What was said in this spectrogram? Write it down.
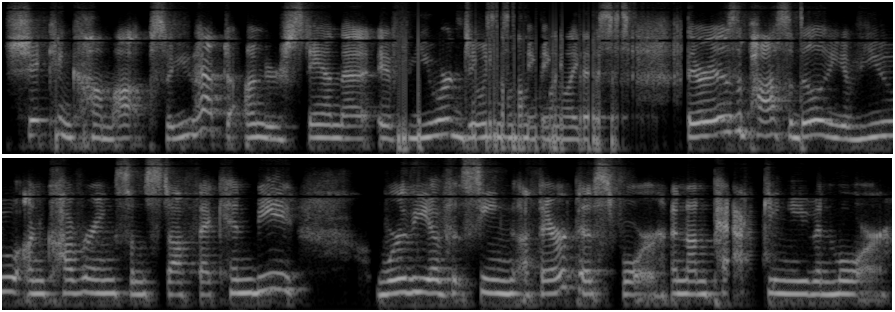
shit can come up. So you have to understand that if you are doing something like this there is a possibility of you uncovering some stuff that can be worthy of seeing a therapist for and unpacking even more.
